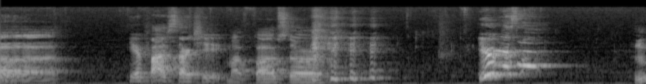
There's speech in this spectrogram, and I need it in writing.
Uh, You're a five star chick. my five star. You're a? Hmm?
